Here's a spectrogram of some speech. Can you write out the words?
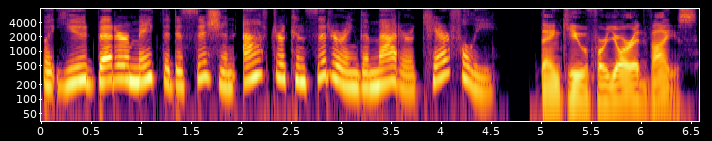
but you'd better make the decision after considering the matter carefully. Thank you for your advice.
